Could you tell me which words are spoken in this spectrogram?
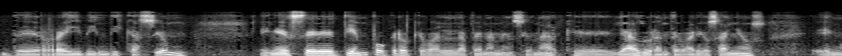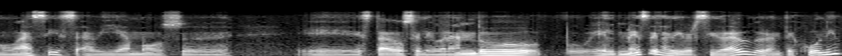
de reivindicación. En ese tiempo creo que vale la pena mencionar que ya durante varios años en Oasis habíamos eh, eh, estado celebrando el mes de la diversidad durante junio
